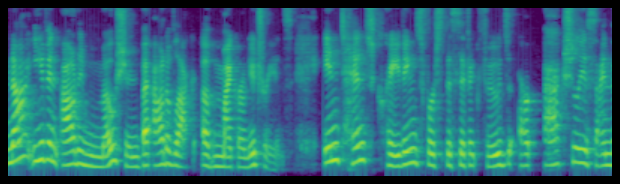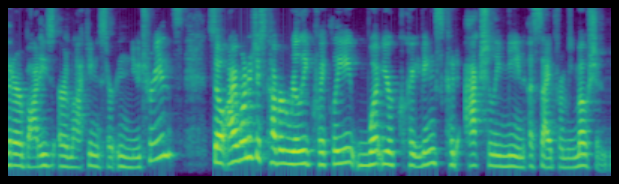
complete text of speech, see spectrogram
not even out of emotion, but out of lack of micronutrients. Intense cravings for specific foods are actually a sign that our bodies are lacking certain nutrients. So, I want to just cover really quickly what your cravings could actually mean aside from emotion.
